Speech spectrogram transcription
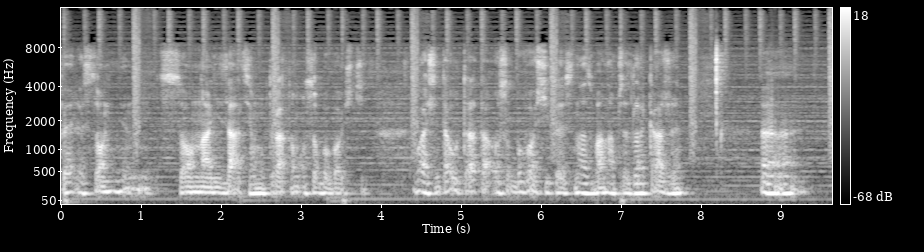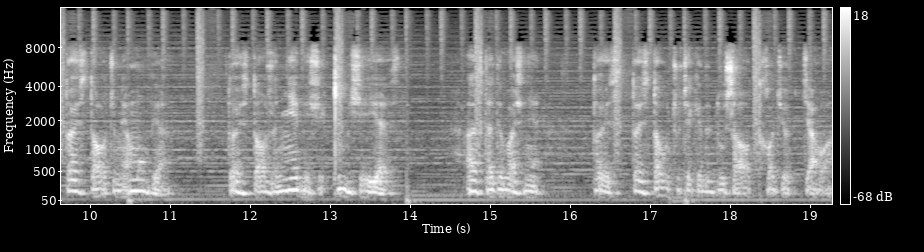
depersonalizacją, utratą osobowości. Właśnie ta utrata osobowości to jest nazwana przez lekarzy. E, to jest to, o czym ja mówię. To jest to, że nie wie się, kim się jest. Ale wtedy właśnie to jest, to jest to uczucie, kiedy dusza odchodzi od ciała.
